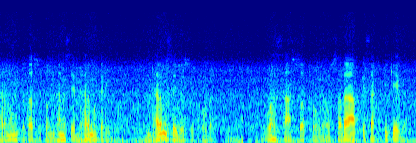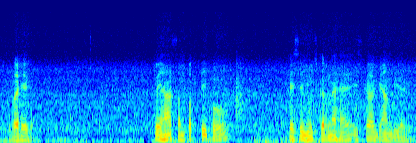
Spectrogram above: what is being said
धर्मम तथा सुखम, धन से धर्म करिए। धर्म से जो सुख होगा वह शाश्वत होगा और सदा आपके साथ टिकेगा, रहेगा। तो यहाँ संपत्ति को कैसे यूज़ करना है, इसका ज्ञान दिया गया।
